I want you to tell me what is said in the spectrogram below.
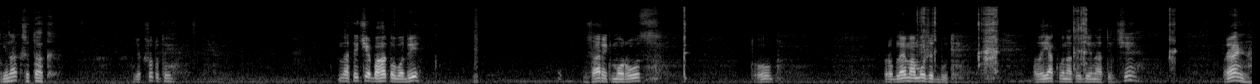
Інакше так, якщо тут і натече багато води, жарить мороз, то проблема може бути. Але як вона туди натече, правильно?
